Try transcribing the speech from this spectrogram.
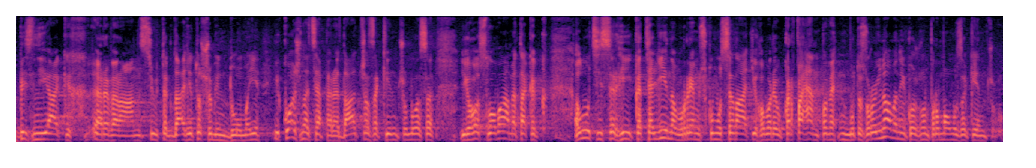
без ніяких реверансів і так далі, то що він думає. І кожна ця передача закінчувалася його словами, так як Луцій Сергій Катяліна в Римському сенаті говорив, Карфаген повинен бути зруйнований, кожну промову закінчував.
